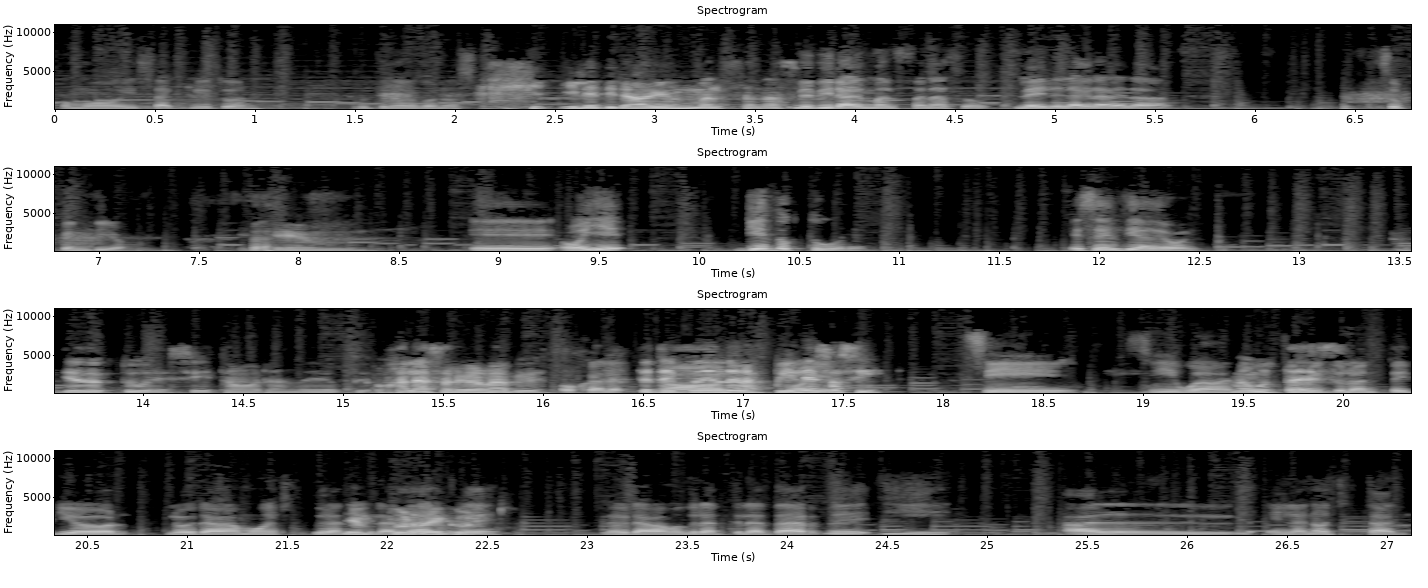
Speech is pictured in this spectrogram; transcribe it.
como Isaac Newton, usted no me conoce. y le tiraba un manzanazo. Le tiraba el manzanazo. Ley de la gravedad. Suspendido. Em, Eh, oye, 10 de octubre. Ese es el día de hoy. 10 de octubre, sí, estamos grabando 10 de octubre. Ojalá salga rápido. Ojalá. ¿Te estás No, poniendo las pilas oye, o sí? Sí, bueno, Me el gusta capítulo anterior lo grabamos durante la tarde. Lo grabamos durante la tarde y al, en la noche está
